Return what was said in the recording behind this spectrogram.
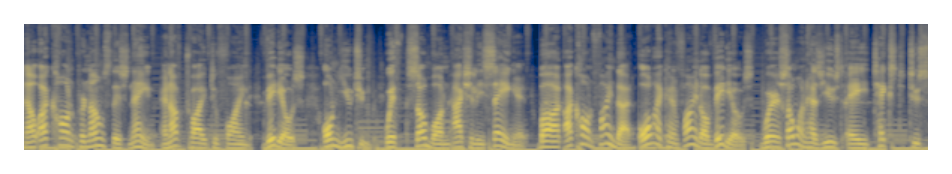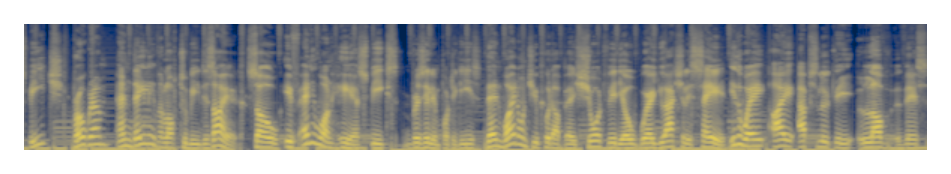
Now I can't pronounce this name and I've tried to find videos on YouTube with someone actually saying it, but I can't find that. All I can find are videos where someone has used a text to speech program and they leave a lot to be desired. So if anyone here speaks Brazilian Portuguese, then why don't you put up a short video where you actually say it? Either way, I absolutely love this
